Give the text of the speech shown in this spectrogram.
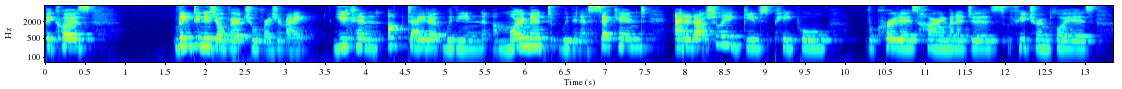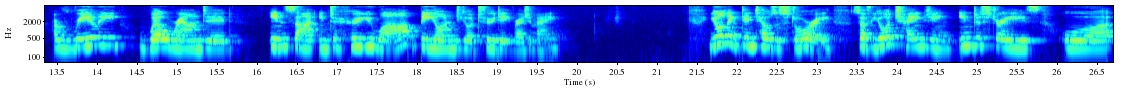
because LinkedIn is your virtual resume. You can update it within a moment, within a second, and it actually gives people, recruiters, hiring managers, future employers, a really well rounded insight into who you are beyond your 2D resume. Your LinkedIn tells a story. So if you're changing industries or,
